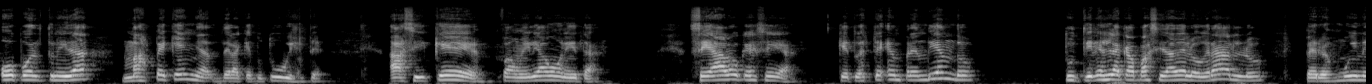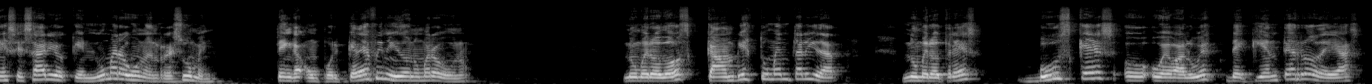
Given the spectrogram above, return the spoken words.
oportunidad más pequeña de la que tú tuviste. Así que, familia bonita, sea lo que sea que tú estés emprendiendo, tú tienes la capacidad de lograrlo, pero es muy necesario que, número uno, en resumen, tenga un porqué definido, número uno. Número dos, cambies tu mentalidad. Número tres, busques o, o evalúes de quién te rodeas.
